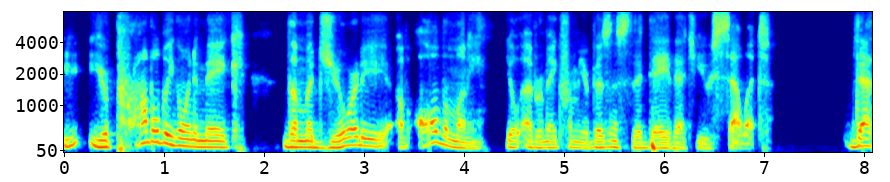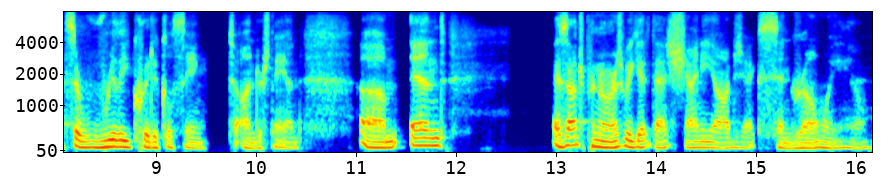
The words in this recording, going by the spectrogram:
you're probably going to make the majority of all the money you'll ever make from your business the day that you sell it. That's a really critical thing to understand. Um, and as entrepreneurs, we get that shiny object syndrome. We you know,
